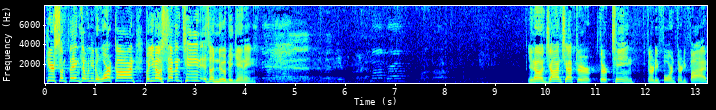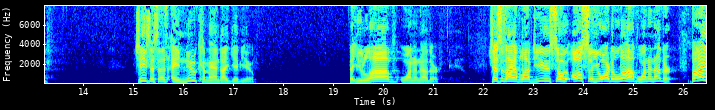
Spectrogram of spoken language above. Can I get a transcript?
here's some things that we need to work on. But you know, 17 is a new beginning. You know, in John chapter 13, 34 and 35, Jesus says, A new command I give you that you love one another. Just as I have loved you, so also you are to love one another. By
